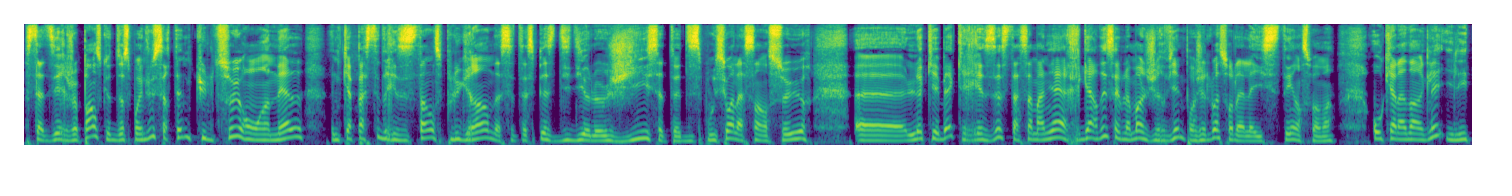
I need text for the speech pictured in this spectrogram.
C'est-à-dire, je pense que de ce point de vue, certaines cultures ont en elles une capacité de résistance plus grande à cette espèce d'idéologie, cette disposition à la censure. Euh, le Québec résiste à sa manière. Regardez simplement, j'y reviens, le projet de loi sur la laïcité en ce moment. Au Canada anglais, il est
